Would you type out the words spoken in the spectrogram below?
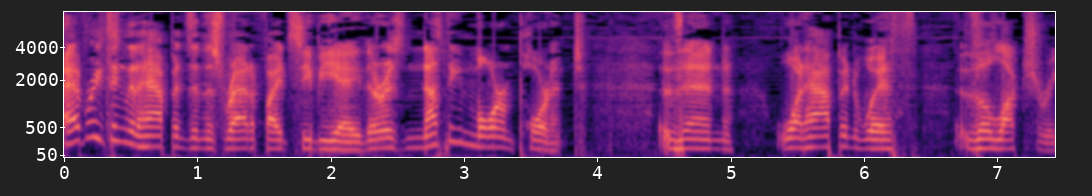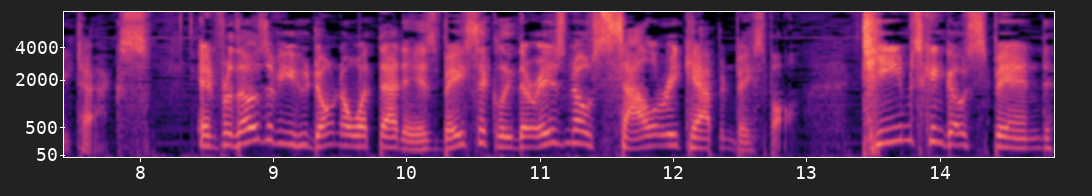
everything that happens in this ratified CBA, there is nothing more important than what happened with the luxury tax. And for those of you who don't know what that is, basically there is no salary cap in baseball. Teams can go spend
